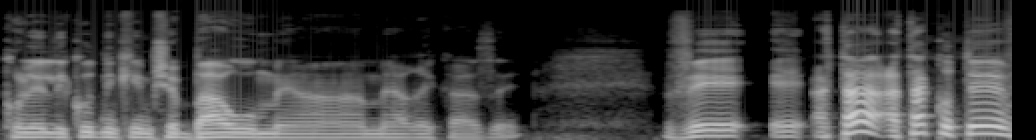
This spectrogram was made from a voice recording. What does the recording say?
כולל ליכודניקים שבאו מה, מהרקע הזה. ואתה כותב,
